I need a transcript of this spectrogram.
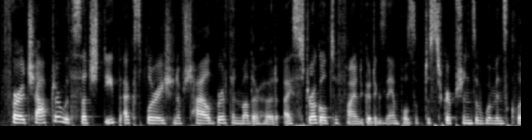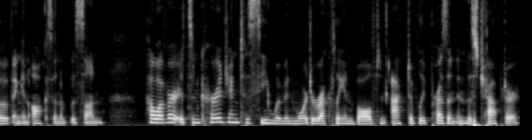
For a chapter with such deep exploration of childbirth and motherhood, I struggled to find good examples of descriptions of women's clothing in Oxen of the Sun. However, it's encouraging to see women more directly involved and actively present in this chapter,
